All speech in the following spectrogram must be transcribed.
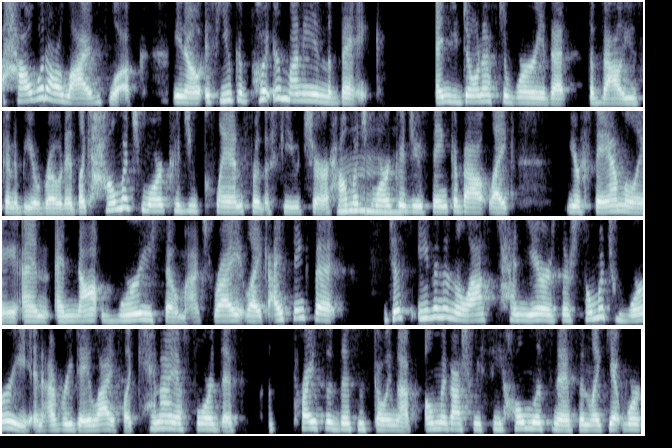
how would our lives look? You know if you could put your money in the bank and you don't have to worry that the value is going to be eroded. Like how much more could you plan for the future? How mm. much more mm. could you think about like your family and and not worry so much right? Like i think that just even in the last 10 years there's so much worry in everyday life. Like can i afford this? The price of this is going up. Oh my gosh we see homelessness and like yet we're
